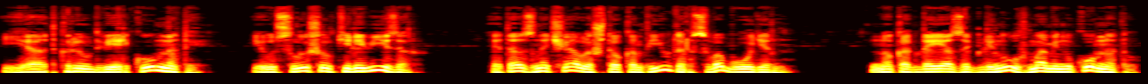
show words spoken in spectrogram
Я открыл дверь комнаты и услышал телевизор. Это означало, что компьютер свободен. Но когда я заглянул в мамину комнату,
